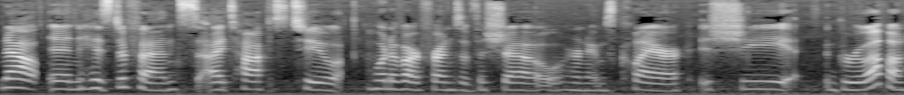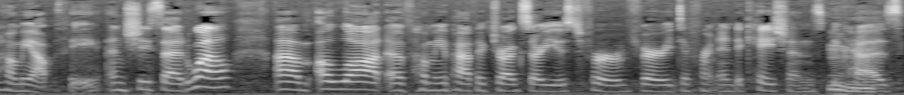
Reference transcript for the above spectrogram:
Now, in his defense, I talked to one of our friends of the show. Her name's Claire. She grew up on homeopathy, and she said, "Well, um, a lot of homeopathic drugs are used for very different indications Mm-hmm.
